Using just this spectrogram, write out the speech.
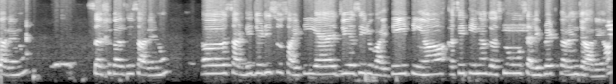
ਸਾਰਿਆਂ ਨੂੰ। ਸਤਿ ਸ਼੍ਰੀ ਅਕਾਲ ਜੀ ਸਾਰਿਆਂ ਨੂੰ। ਅਹ ਸਾਡੀ ਜਿਹੜੀ ਸੁਸਾਇਟੀ ਹੈ ਜੀ ਅਸੀਂ ਰਿਵਾਇਤੀ ਤੀਆਂ ਅਸੀਂ 3 ਅਗਸਤ ਨੂੰ ਸੈਲੀਬ੍ਰੇਟ ਕਰਨ ਜਾ ਰਹੇ ਹਾਂ।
